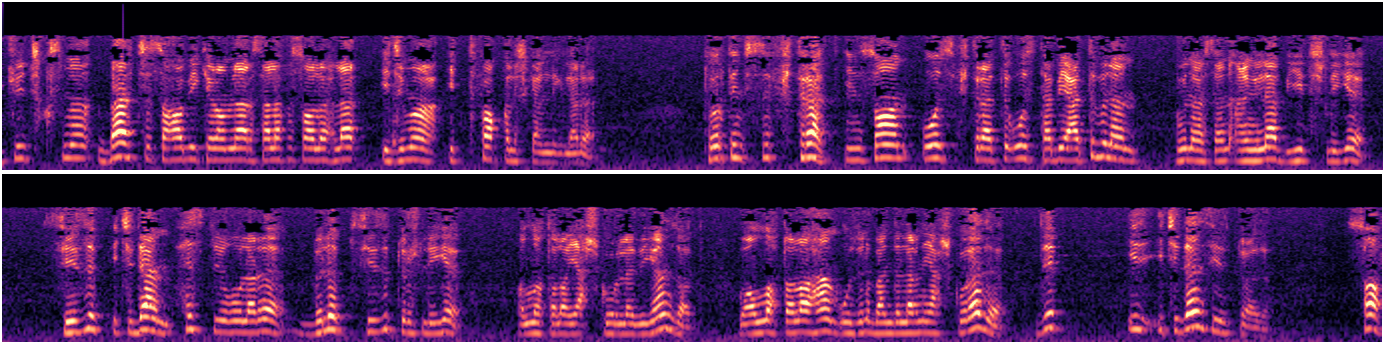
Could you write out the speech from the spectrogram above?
Uchinchi qismi barcha sahobiy kiromlar salafi solihlar ijmo ittifoq qilishganliklari. To'rtinchisi fitrat inson o'z fitrati o'z tabiati bilan bu narsani anglab yetishligi sezib ichidan his tuyg'ulari bilib sezib turishligi alloh taolo yaxshi ko'riladigan zot va alloh taolo ham o'zini bandalarini yaxshi ko'radi deb ichidan sezib turadi. Sof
